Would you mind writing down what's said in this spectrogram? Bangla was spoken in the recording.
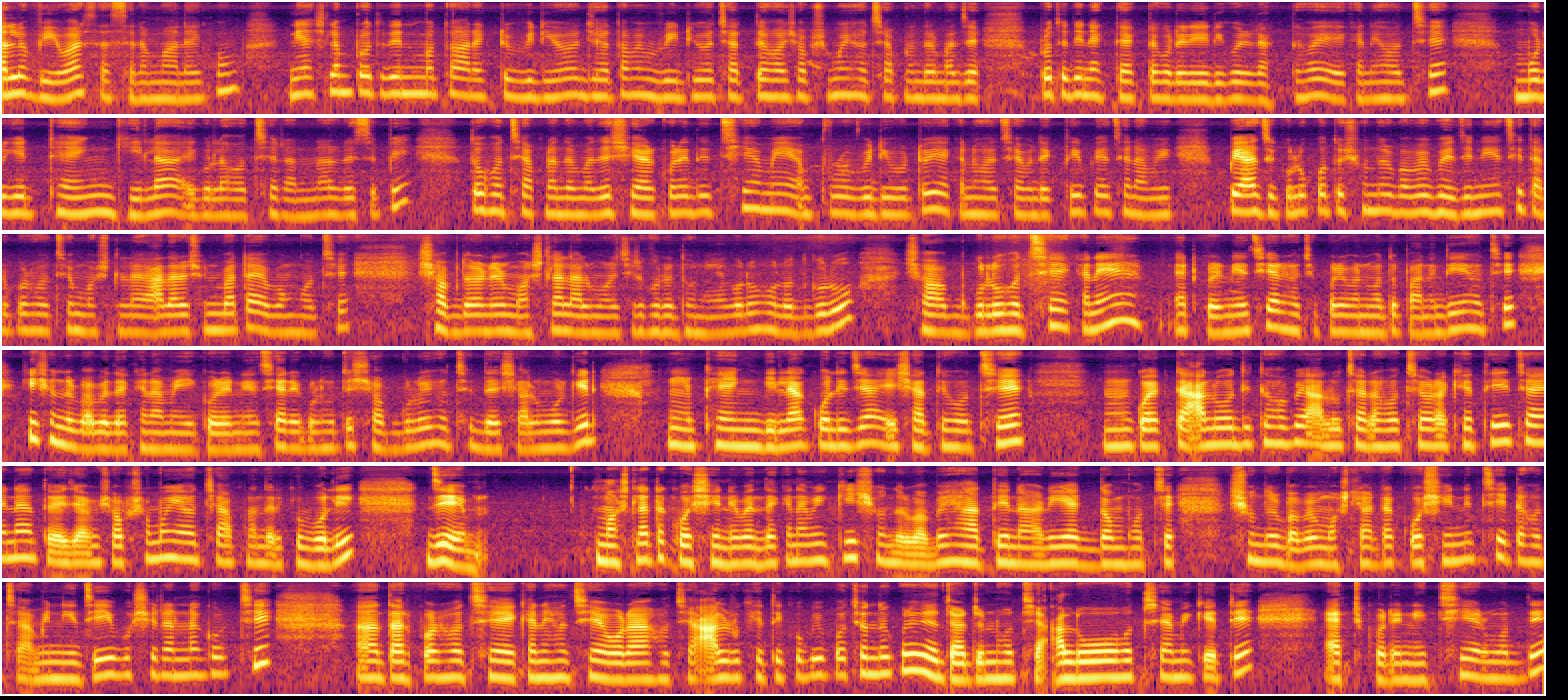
হ্যালো ভিউয়ার্স, আসসালামু আলাইকুম। নিয়ে আসলাম প্রতিদিন মতো আরেকটু ভিডিও। যেহেতু আমি ভিডিও ছাড়তে হয়, সবসময় হচ্ছে আপনাদের মাঝে প্রতিদিন একটা একটা করে রেডি করে রাখতে হয়। এখানে হচ্ছে মুরগির ঠ্যাং, ঘিলা, এগুলো হচ্ছে রান্নার রেসিপি তো হচ্ছে আপনাদের মাঝে শেয়ার করে দিচ্ছি আমি পুরো ভিডিওটাই। এখানে হচ্ছে আমি দেখতেই পেয়েছেন, আমি পেঁয়াজগুলো কত সুন্দরভাবে ভেজে নিয়েছি। তারপর হচ্ছে মশলা, আদা, রসুন বাটা এবং হচ্ছে সব ধরনের মশলা, লাল মরিচের গুঁড়ো, ধনিয়া গুঁড়ো, হলুদ গুঁড়ো সবগুলো হচ্ছে এখানে অ্যাড করে নিয়েছি। আর হচ্ছে পরিমাণ মতো পানি দিয়ে হচ্ছে কি সুন্দরভাবে দেখেন আমি এই করে নিয়েছি। আর এগুলো হচ্ছে সবগুলোই হচ্ছে দেশাল মুরগির ঠ্যাং গিলা কলিজা। এর সাথে হচ্ছে কয়েকটা আলুও দিতে হবে। আলু ছাড়া হচ্ছে ওরা খেতেই চায় না। তো এই যে আমি সবসময় হচ্ছে আপনাদেরকে বলি যে মশলাটা কষিয়ে নেবেন। দেখেন আমি কি সুন্দরভাবে হাতে নাড়িয়ে একদম হচ্ছে সুন্দরভাবে মশলাটা কষিয়ে নিচ্ছি। এটা হচ্ছে আমি নিজেই বসে রান্না করছি। তারপর হচ্ছে এখানে হচ্ছে ওরা হচ্ছে আলু খেতে খুবই পছন্দ করে, যার জন্য হচ্ছে আলুও হচ্ছে আমি কেটে অ্যাড করে নিচ্ছি এর মধ্যে।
